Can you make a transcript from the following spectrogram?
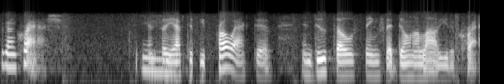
you're going to crash. Mm-hmm. And so you have to be proactive and do those things that don't allow you to crash.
